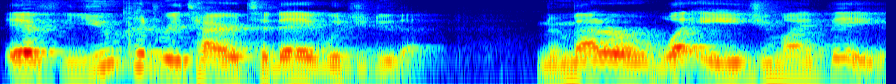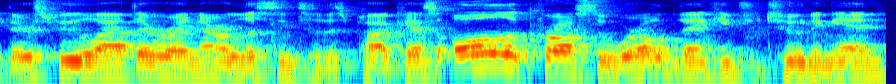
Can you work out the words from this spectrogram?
If you could retire today, would you do that? No matter what age you might be. There's people out there right now listening to this podcast all across the world. Thank you for tuning in.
